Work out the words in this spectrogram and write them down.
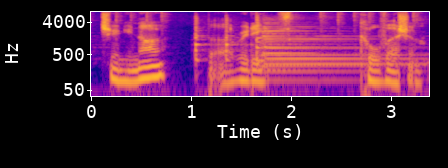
Tune you know, but a really cool version.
